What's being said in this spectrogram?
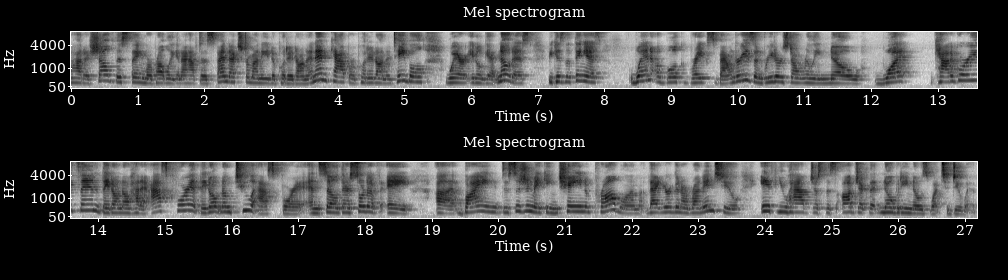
know how to shelve this thing. We're probably going to have to spend extra money to put it on an end cap or put it on a table where it'll get noticed. Because the thing is, when a book breaks boundaries and readers don't really know what category it's in, they don't know how to ask for it, they don't know to ask for it. And so there's sort of a uh, buying decision making chain problem that you're going to run into if you have just this object that nobody knows what to do with.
